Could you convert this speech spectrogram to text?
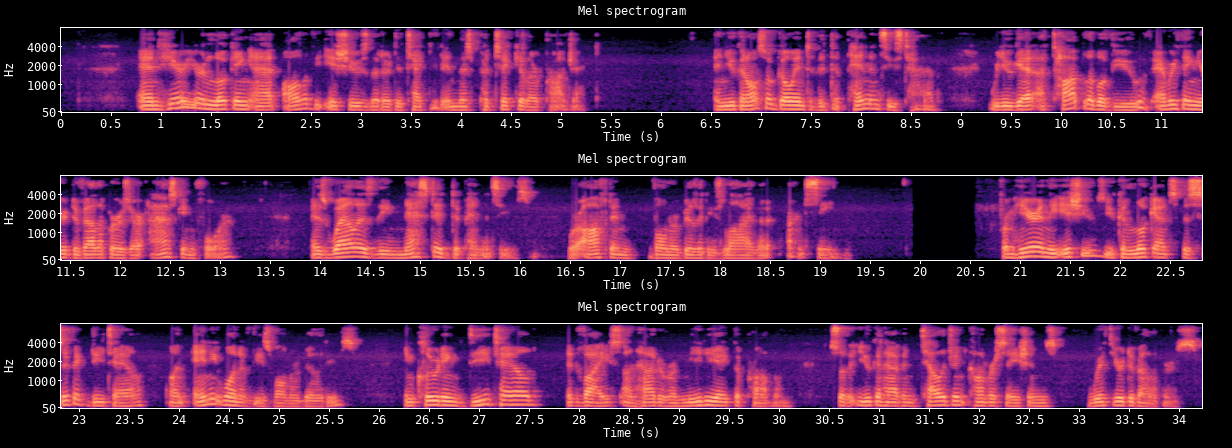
And here you're looking at all of the issues that are detected in this particular project. And you can also go into the Dependencies tab where you get a top-level view of everything your developers are asking for, as well as the nested dependencies, where often vulnerabilities lie that aren't seen. From here in the issues, you can look at specific detail on any one of these vulnerabilities, including detailed advice on how to remediate the problem so that you can have intelligent conversations with your developers.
